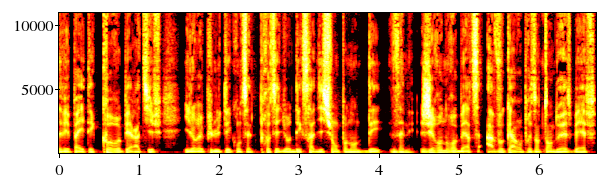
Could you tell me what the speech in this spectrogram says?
n'avait pas été coopératif, il aurait pu lutter contre cette procédure d'extradition pendant des années. Jérôme Roberts, avocat représentant de SBF,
